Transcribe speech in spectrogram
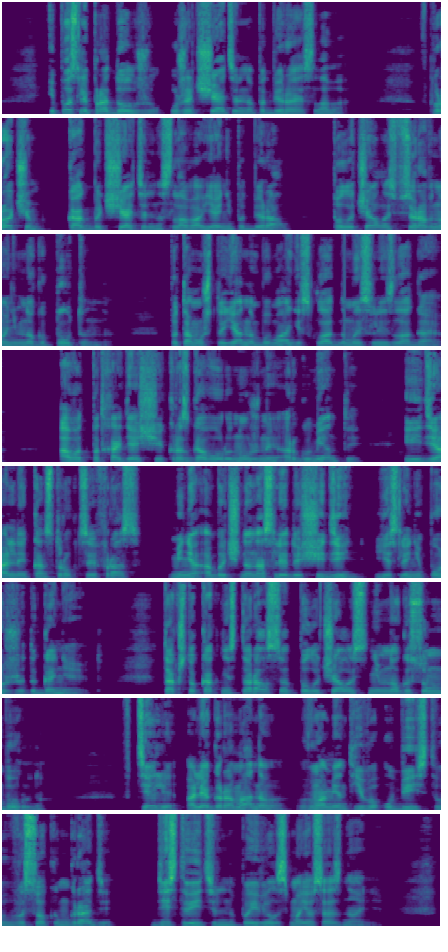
И после продолжил, уже тщательно подбирая слова. Впрочем, как бы тщательно слова я не подбирал, получалось все равно немного путанно, потому что я на бумаге складно мысли излагаю, а вот подходящие к разговору нужные аргументы и идеальные конструкции фраз меня обычно на следующий день, если не позже, догоняют. Так что, как ни старался, получалось немного сумбурно. В теле Олега Романова в момент его убийства в Высоком Граде действительно появилось мое сознание.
